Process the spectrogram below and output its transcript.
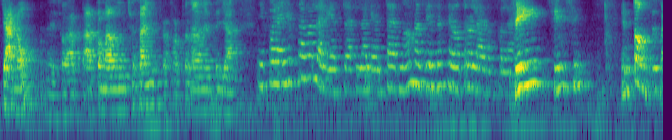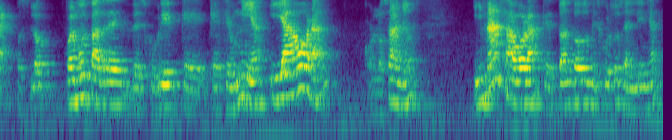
Ya no, eso ha, ha tomado muchos años, pero afortunadamente ya. Y por ahí estaba la lealtad, la lealtad, ¿no? Más bien de ese otro lado. Con la... Sí, sí, sí. Entonces, bueno, pues lo, fue muy padre descubrir que, que se unía y ahora, con los años, y más ahora que están todos mis cursos en línea,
